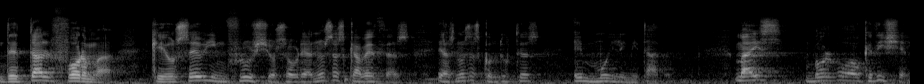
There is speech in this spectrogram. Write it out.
De tal forma que o seu influxo sobre as nosas cabezas e as nosas conductas é moi limitado. Mais, volvo ao que dixen,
